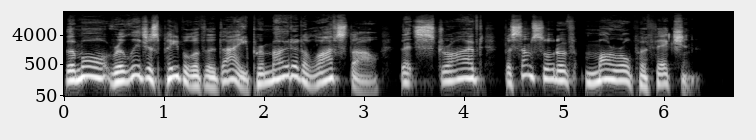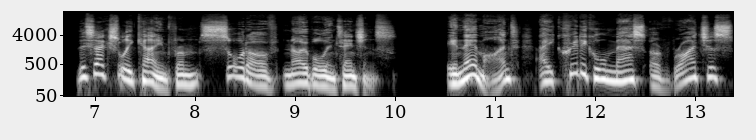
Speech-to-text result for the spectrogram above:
The more religious people of the day promoted a lifestyle that strived for some sort of moral perfection. This actually came from sort of noble intentions. In their mind, a critical mass of righteous,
